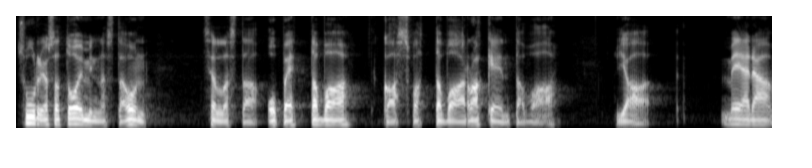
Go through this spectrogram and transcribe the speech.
Suuri osa toiminnasta on sellaista opettavaa, kasvattavaa, rakentavaa. Ja me jäädään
